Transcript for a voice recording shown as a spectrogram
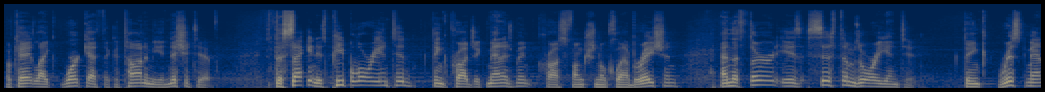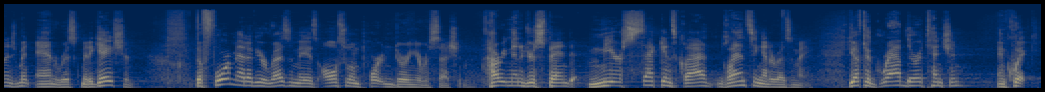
okay, like work ethic, autonomy, initiative. The second is people oriented, think project management, cross functional collaboration. And the third is systems oriented, think risk management and risk mitigation. The format of your resume is also important during a recession. Hiring managers spend mere seconds gla- glancing at a resume. You have to grab their attention and quick.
